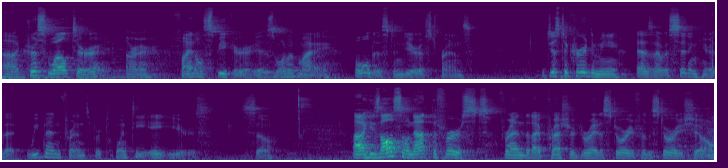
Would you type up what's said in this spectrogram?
Uh, Chris Welter, our final speaker, is one of my oldest and dearest friends. It just occurred to me as I was sitting here that we've been friends for 28 years. So, uh, he's also not the first friend that I pressured to write a story for the story show,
